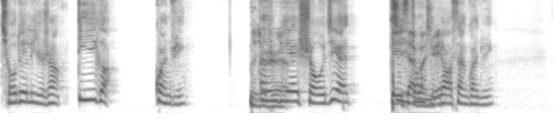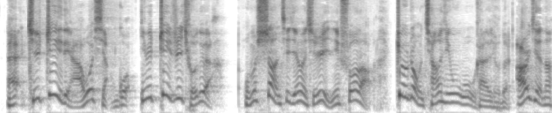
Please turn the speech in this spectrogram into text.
球队历史上第一个冠军，那就是 NBA 首届季中锦标赛冠军。哎，其实这一点啊，我想过，因为这支球队啊，我们上期节目其实已经说到了，就是这种强行五五开的球队，而且呢，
